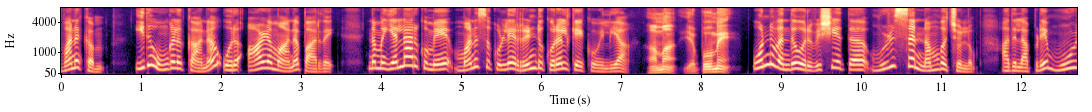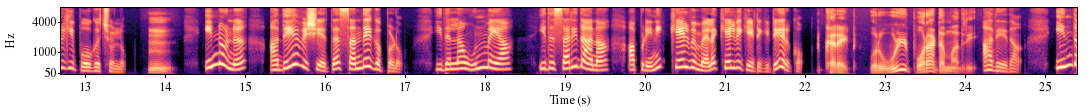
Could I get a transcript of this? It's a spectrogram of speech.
வணக்கம். இது உங்களுக்கான ஒரு ஆழமான பார்வை. நம்ம எல்லாருக்குமே மனசுக்குள்ளே ரெண்டு குரல் கேட்கும் இல்லையா? ஆமா எப்பவுமே. ஒன்னு வந்து ஒரு விஷயத்த முழுசா நம்ப சொல்லும். அதுல அப்படியே மூழ்கி போக சொல்லும். இன்னொன்னு அதே விஷயத்த சந்தேகப்படும். இதெல்லாம் உண்மையா? இது சரிதானா அப்படின்னு கேள்வி மேல கேள்வி கேட்டுக்கிட்டே இருக்கும். கரெக்ட் ஒரு உள் போராட்டம் மாதிரி. அதேதான். இந்த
